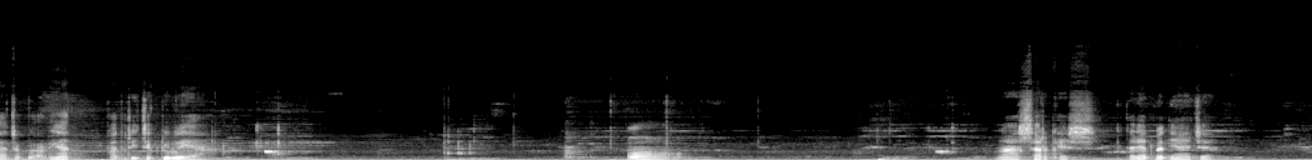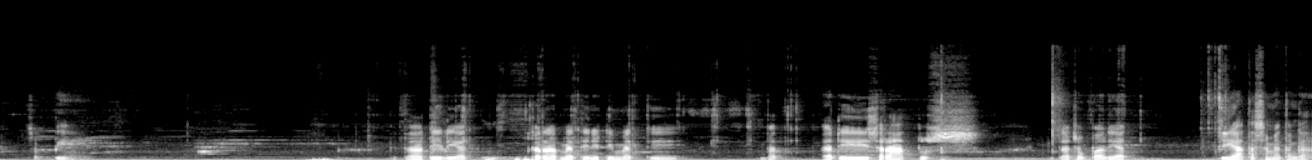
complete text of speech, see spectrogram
kita coba lihat battery cek dulu ya. Oh. Ngasar guys. Kita lihat matnya aja. Sepi. Kita dilihat karena mat ini di mat di 4 eh, di 100 kita coba lihat di atas mat enggak?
